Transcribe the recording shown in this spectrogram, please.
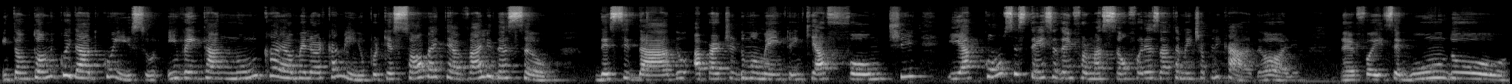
Então, tome cuidado com isso. Inventar nunca é o melhor caminho, porque só vai ter a validação desse dado a partir do momento em que a fonte e a consistência da informação for exatamente aplicada. Olha, né, foi segundo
